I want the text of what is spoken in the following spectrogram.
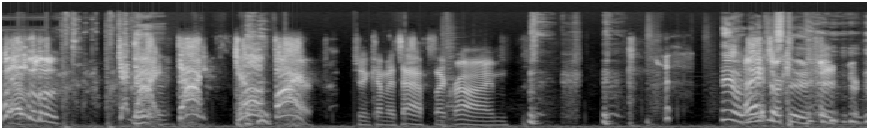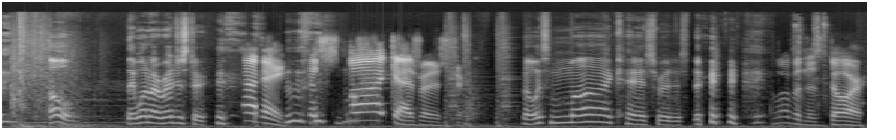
Get die! Die! Kill on fire! Jim commits half the crime. Hey, our Hey, it's our oh, They want our register. Hey, it's my cash register. no, it's my cash register. I'm opening this door.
